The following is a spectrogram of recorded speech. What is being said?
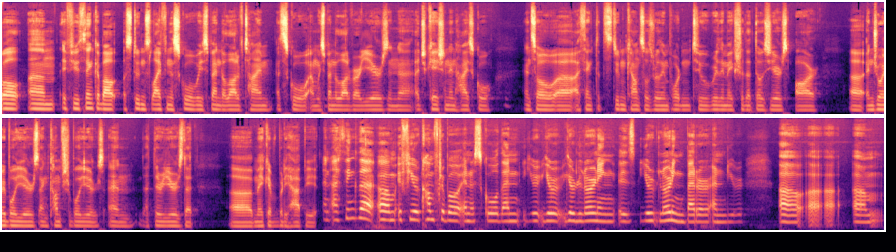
Well, um, if you think about a student's life in the school, we spend a lot of time at school and we spend a lot of our years in uh, education in high school. And so uh, I think that the student council is really important to really make sure that those years are uh, enjoyable years and comfortable years and that they're years that uh, make everybody happy. And I think that um, if you're comfortable in a school, then your your your learning is you're learning better and your uh, uh, um,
